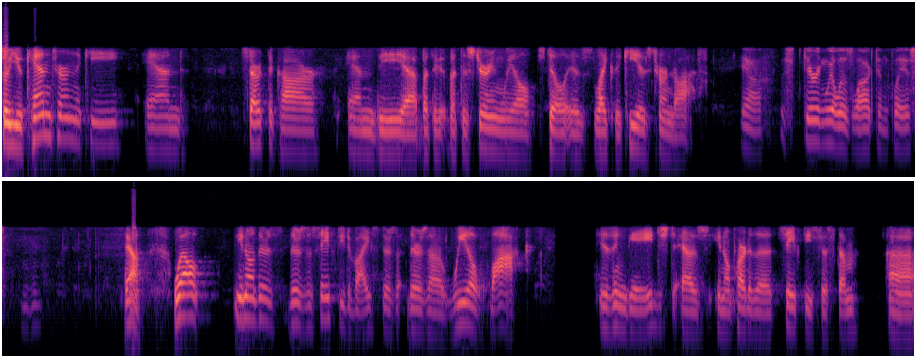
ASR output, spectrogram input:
So you can turn the key and start the car, and the uh, but the but the steering wheel still is like the key is turned off. Yeah, the steering wheel is locked in place. Mm-hmm. Yeah. Well, you know, there's there's a safety device. There's a, there's a wheel lock is engaged as you know part of the safety system uh,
